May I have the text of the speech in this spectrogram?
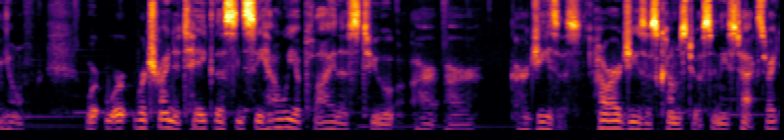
you know, we're, we're, we're trying to take this and see how we apply this to our, our, our Jesus, how our Jesus comes to us in these texts, right?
